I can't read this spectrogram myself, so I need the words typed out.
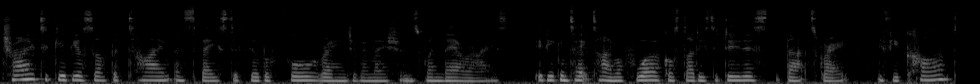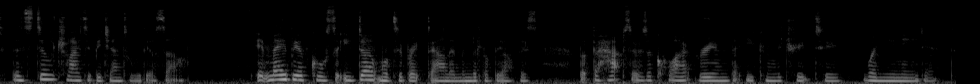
Try to give yourself the time and space to feel the full range of emotions when they arise. If you can take time off work or studies to do this, that's great. If you can't, then still try to be gentle with yourself. It may be, of course, that you don't want to break down in the middle of the office, but perhaps there is a quiet room that you can retreat to when you need it.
